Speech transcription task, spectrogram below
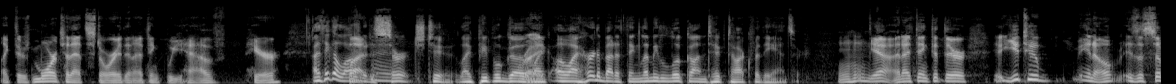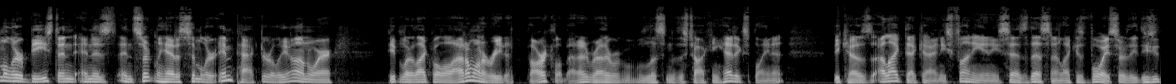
Like, there's more to that story than I think we have here. I think a lot But- of it is search too. Like people go Right. like, "Oh, I heard about a thing. Let me look on TikTok for the answer." hmm yeah, and I think that they're YouTube, you know, is a similar beast, and and is and certainly had a similar impact early on, where people are like, well, I don't want to read an article about it. I'd rather listen to this talking head explain it because I like that guy and he's funny and he says this and I like his voice. Or these,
